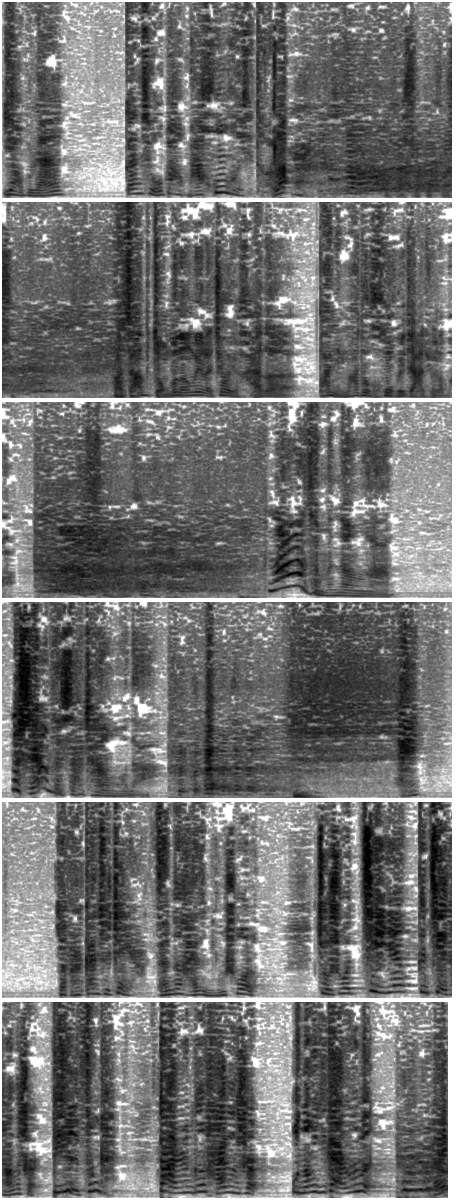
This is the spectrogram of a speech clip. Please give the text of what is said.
要不然，干脆我把我妈轰回去得了。不合适，不合适。啊，咱们总不能为了教育孩子，把你妈都轰回家去了吧？说人话。那怎么弄啊？那谁让他瞎掺和的？嗯，哎，要不然干脆这样，咱跟孩子明说了，就说戒烟跟戒糖的事儿必须得分开，大人跟孩子的事儿不能一概而论。哎，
